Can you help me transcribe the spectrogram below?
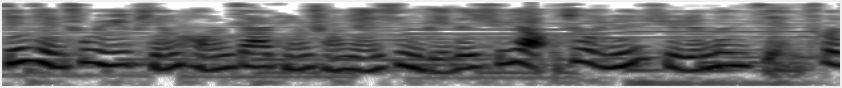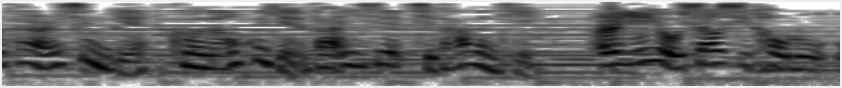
仅仅出于平衡家庭成员性别的需要，就允许人们检测胎儿性别，可能会引发一些其他问题。而也有消息透露。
